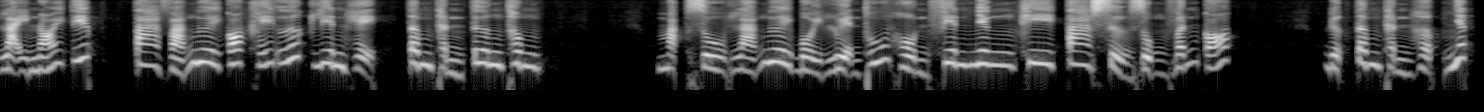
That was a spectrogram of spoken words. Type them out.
Lại nói tiếp, ta và ngươi có khế ước liên hệ, tâm thần tương thông. Mặc dù là ngươi bồi luyện thú hồn phiên nhưng khi ta sử dụng vẫn có. Được tâm thần hợp nhất,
